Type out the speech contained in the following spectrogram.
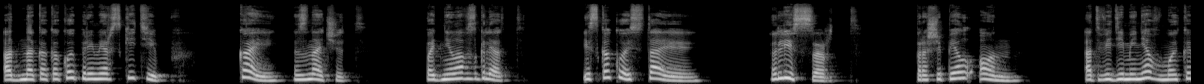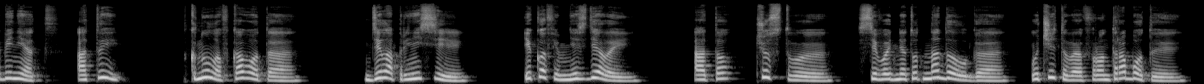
Однако какой примерский тип? Кай, значит. Подняла взгляд. Из какой стаи? Лиссард. Прошипел он. Отведи меня в мой кабинет, а ты? Ткнула в кого-то. Дела принеси. И кофе мне сделай. А то, чувствую, сегодня тут надолго, учитывая фронт работы.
